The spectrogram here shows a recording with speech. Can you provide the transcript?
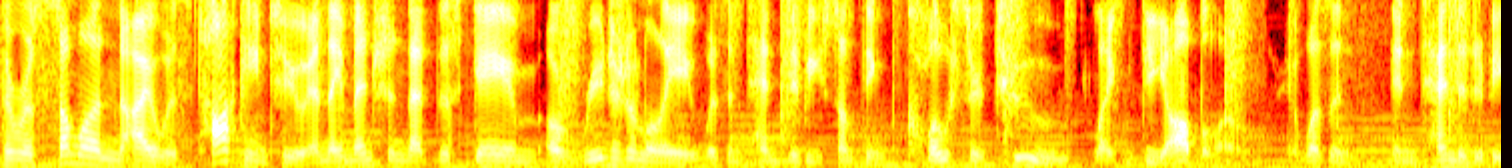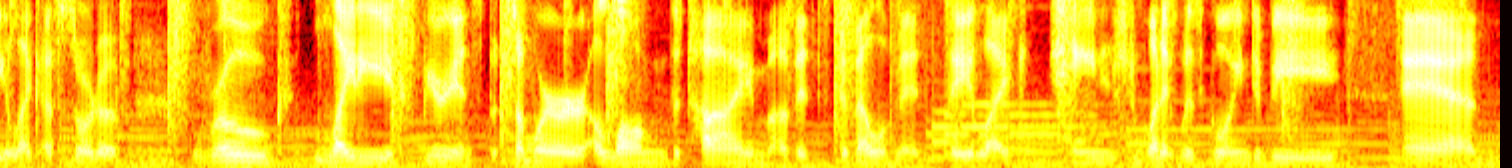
there was someone I was talking to, and they mentioned that this game originally was intended to be something closer to, like, Diablo. It wasn't intended to be, like, a sort of rogue lighty experience, but somewhere along the time of its development, they, like, changed what it was going to be. And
